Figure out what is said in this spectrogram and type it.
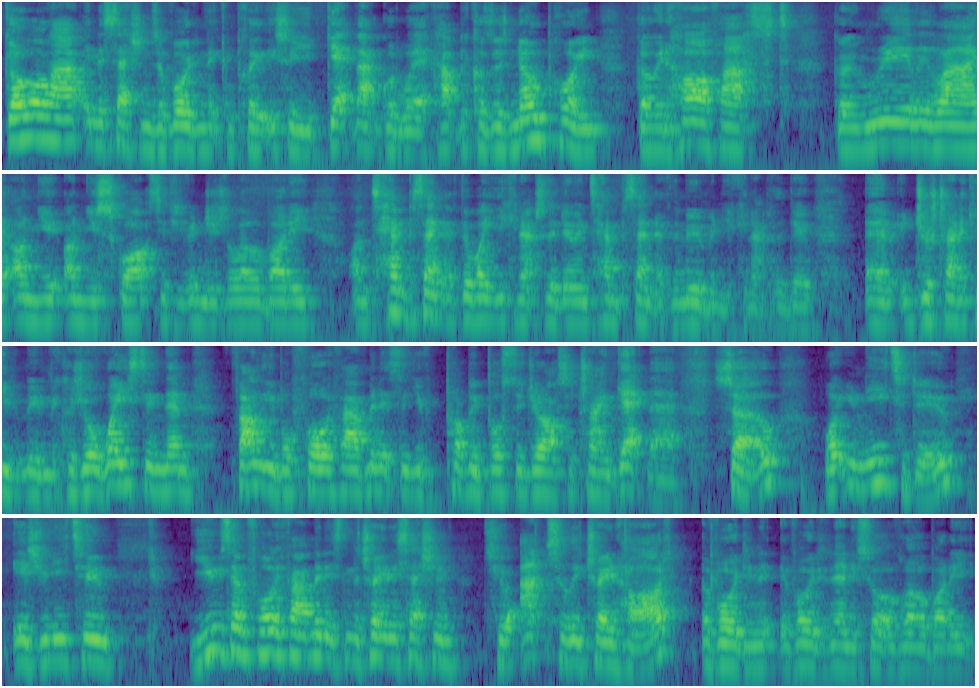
go all out in the sessions, avoiding it completely so you get that good workout because there's no point going half-assed, going really light on your on your squats if you've injured your lower body, on 10% of the weight you can actually do and 10% of the movement you can actually do. Um, just trying to keep it moving because you're wasting them valuable 45 minutes that you've probably busted your ass to try and get there. So what you need to do is you need to use them 45 minutes in the training session to actually train hard, avoiding avoiding any sort of lower body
